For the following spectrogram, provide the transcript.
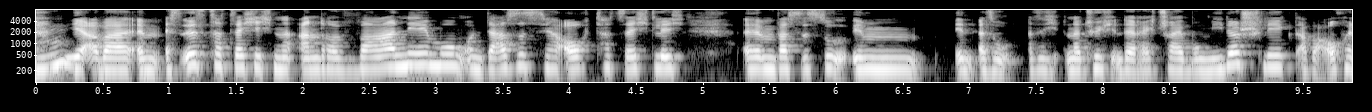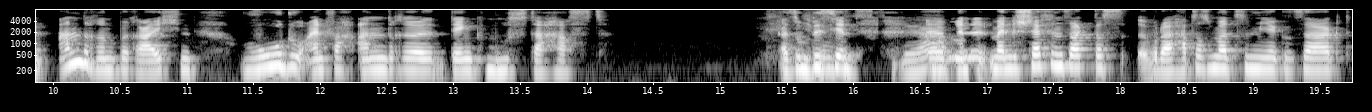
mhm. ja, aber ähm, es ist tatsächlich eine andere Wahrnehmung und das ist ja auch tatsächlich, ähm, was es so im, in, also, also ich, natürlich in der Rechtschreibung niederschlägt, aber auch in anderen Bereichen, wo du einfach andere Denkmuster hast. Also ein ich bisschen, das, ja. äh, meine, meine Chefin sagt das oder hat das mal zu mir gesagt,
